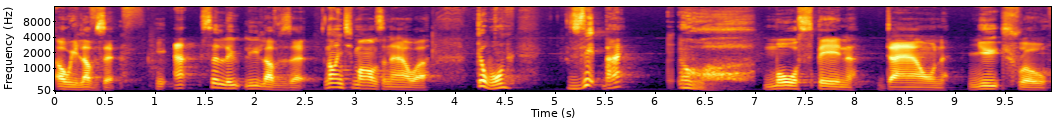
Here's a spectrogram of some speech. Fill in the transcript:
Oh, he loves it. He absolutely loves it. 90 miles an hour. Go on, zip back. Oh, more spin, down, neutral.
